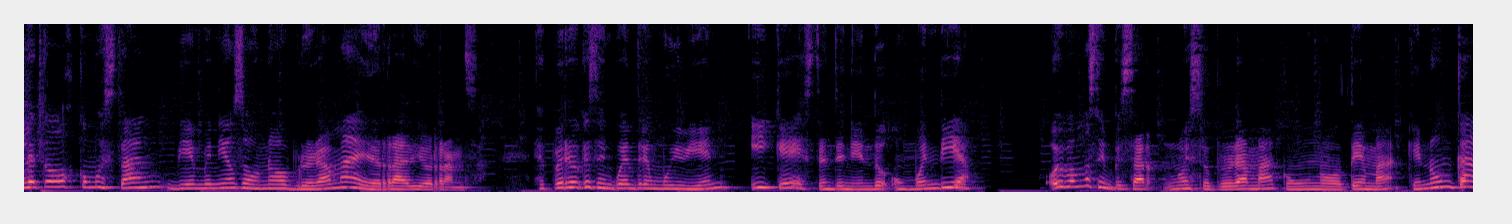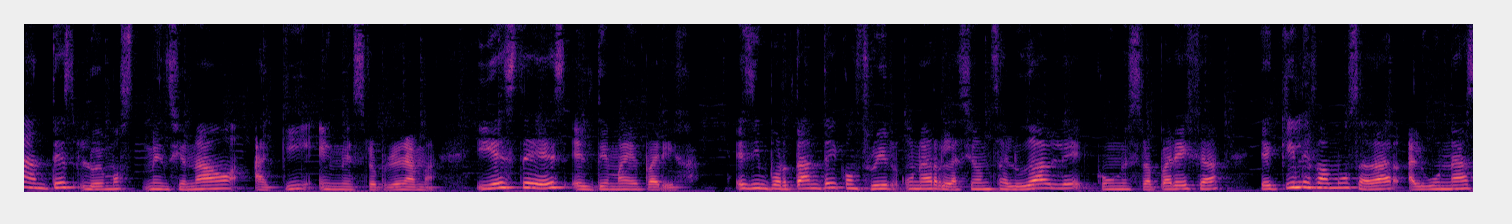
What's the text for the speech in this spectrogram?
Hola a todos, ¿cómo están? Bienvenidos a un nuevo programa de Radio Ranza. Espero que se encuentren muy bien y que estén teniendo un buen día. Hoy vamos a empezar nuestro programa con un nuevo tema que nunca antes lo hemos mencionado aquí en nuestro programa y este es el tema de pareja. Es importante construir una relación saludable con nuestra pareja y aquí les vamos a dar algunas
